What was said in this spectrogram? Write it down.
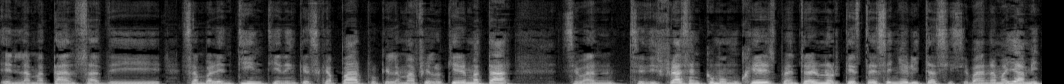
en la matanza de San Valentín, tienen que escapar porque la mafia lo quiere matar, se van, se disfrazan como mujeres para entrar en una orquesta de señoritas y se van a Miami,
